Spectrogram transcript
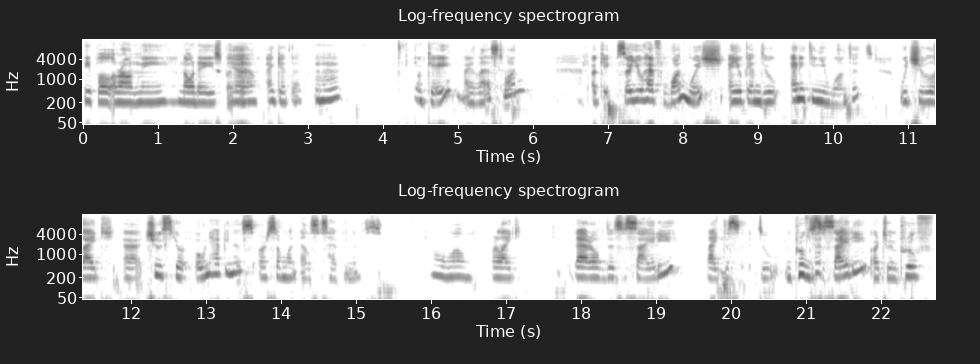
people around me nowadays. But yeah, yeah, I get that. hmm Okay, my last one. Okay, so you have one wish and you can do anything you wanted. Would you like uh, choose your own happiness or someone else's happiness, oh wow. or like that of the society, like this to improve the society or to improve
